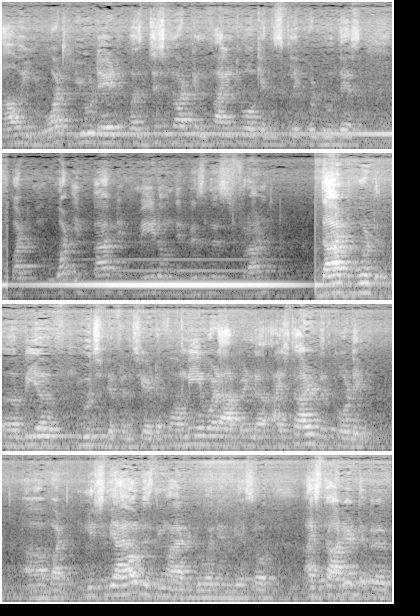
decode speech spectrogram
how you, what you did was just not confined to okay this click would do this, but what impact it made on the business front. That would uh, be a huge differentiator. For me, what happened, uh, I started with coding, uh, but initially I always knew I had to do an MBA. So I started uh,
